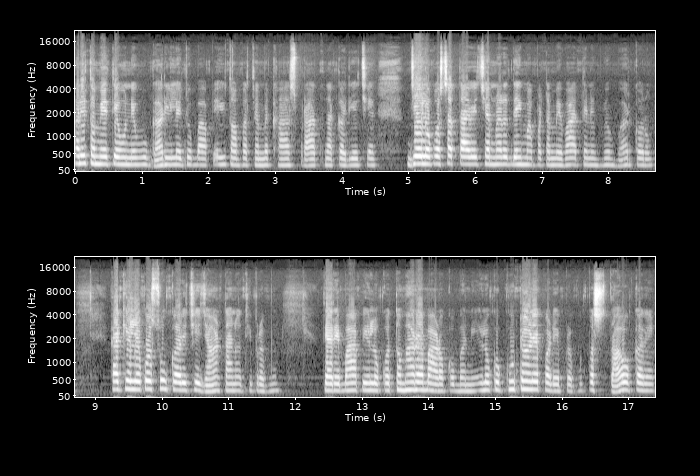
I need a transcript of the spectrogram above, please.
અને તમે તેઓને ઉઘારી લેજો બાપ. એવી તો પાસે અમે ખાસ પ્રાર્થના કરીએ છીએ. જે લોકો સતાવે છે એમના હૃદયમાં પણ તમે વાત એને વ્યવહાર કરો. કારણ કે એ લોકો શું કરે છે જાણતા નથી પ્રભુ. ત્યારે બાપ એ લોકો તમારા બાળકો બને, એ લોકો ઘૂંટણે પડે પ્રભુ, પસ્તાવો કરે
